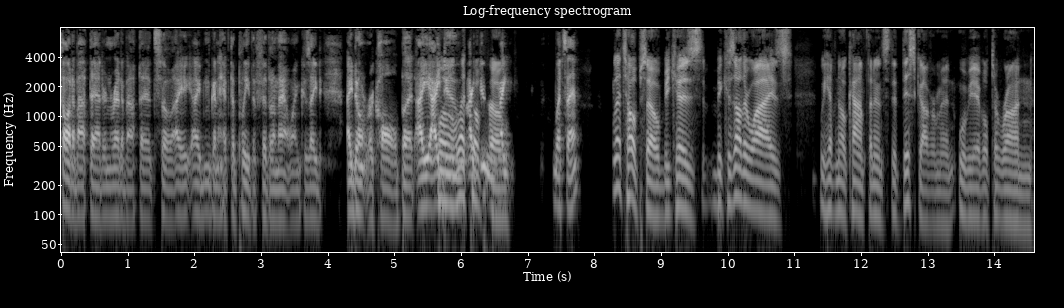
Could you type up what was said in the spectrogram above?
thought about that and read about that, so I I'm going to have to plead the fifth on that one because I I don't recall, but I I well, do I do. So. I, what's that? Let's hope so because because otherwise we have no confidence that this government will be able to run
